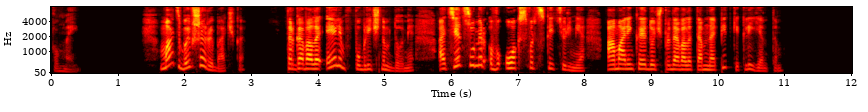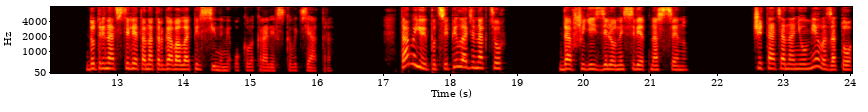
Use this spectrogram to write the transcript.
Каслмейн. Мать — бывшая рыбачка. Торговала Элем в публичном доме. Отец умер в Оксфордской тюрьме, а маленькая дочь продавала там напитки клиентам. До 13 лет она торговала апельсинами около Королевского театра. Там ее и подцепил один актер, давший ей зеленый свет на сцену. Читать она не умела, зато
